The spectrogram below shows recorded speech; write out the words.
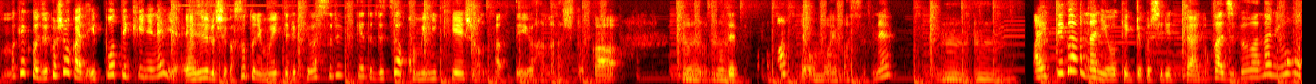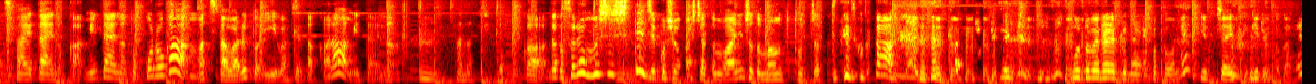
まあ結構自己紹介で一方的にね、や矢印が外に向いてる気はするけど、実はコミュニケーションだっていう話とか、うんも出てたなって思いますね。うんうん相手が何を結局知りたいのか自分は何を伝えたいのかみたいなところが、まあ、伝わるといいわけだからみたいな話とかだかそれを無視して自己紹介しちゃった場合にちょっとマウント取っちゃったりとか求められてないことをね言っちゃいすぎるとかね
